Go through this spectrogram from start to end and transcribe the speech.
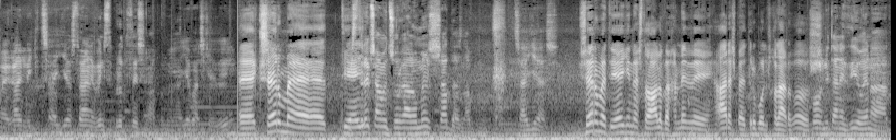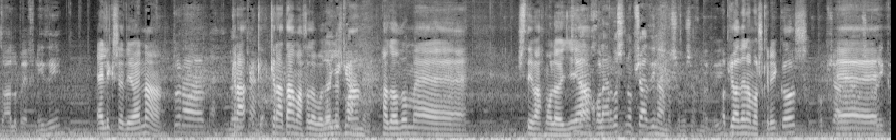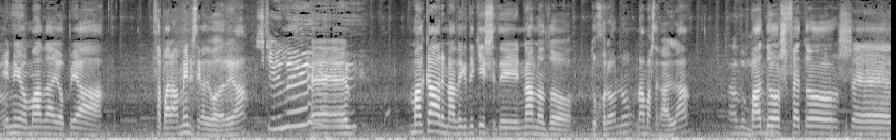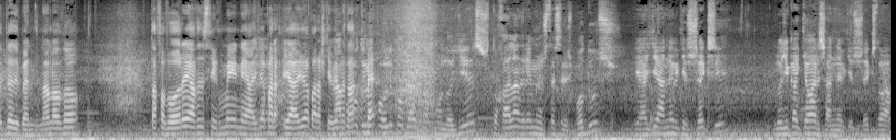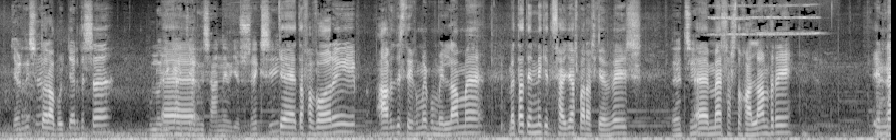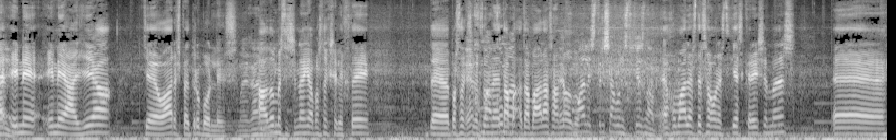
Μεγάλη νίκη της Αγίας. Τώρα ανεβαίνει στην πρώτη θέση να πούμε η Αγία Παρασκευή. Ε, ξέρουμε, τι έγινε, Επιστρέψαμε τους οργανωμένους της Σάντας να πούμε. Της Αγίας. ξέρουμε τι έγινε στο άλλο παιχνίδι Άρες Πετρούπολης Χολαργός. Λοιπόν, ήταν 2-1 το άλλο παιχνίδι. Έληξε 2-1. Τώρα. Κρα, λογικά είναι. κ- κρατάμε αυτό το αποτέλεσμα. Λογικά, ναι. Θα το δούμε στη βαθμολογία. Κοίτα, Ο Χολαργός είναι ο πιο αδύναμος όπως έχουμε πει. Ο πιο αδύναμος κρίκος. Ο πιο αδύναμος κρίκος. είναι η ομάδα η οποία θα παραμείνει στην κατηγορία. Σκύλι! Ε, μακάρι να διεκδικήσει την άνοδο του χρόνου, να είμαστε καλά. Θα δούμε. Πάντως φέτος ε, δεν την παίρνει την άνοδο. Τα φαβορέ αυτή τη στιγμή είναι η Αγία, Παρα... η Αγία Παρασκευή Να πούμε μετά. ότι είναι πολύ κοντά στις βαθμολογίες. Το Χαλάνδρη έμεινε στους 4 πόντους. Η Αγία ανέβηκε στους 6. Λογικά και ο Άρης ανέβηκε στους 6 τώρα που κέρδισε. Τώρα που κέρδισε Που λογικά Ε, κέρδισε ανέβηκε στους 6. και τα φαβορή αυτή τη στιγμή που μιλάμε μετά την νίκη της Αγίας Παρασκευής Έτσι. ε, μέσα στο Χαλάνδρη είναι, Μεγάλη. είναι, είναι η Αγία και ο Άρης Πετρούπολης. Μεγάλη Θα δούμε νίκη. στη συνέχεια πώς θα εξελιχθεί ε, πώς θα Έχουμε εξελιχθούν ακόμα- τα, τα μπαράς ανόδου. Έχουμε άλλες τρεις αγωνιστικές να πούμε. Έχουμε άλλες τρεις αγωνιστικές κρίσιμες. Ε,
